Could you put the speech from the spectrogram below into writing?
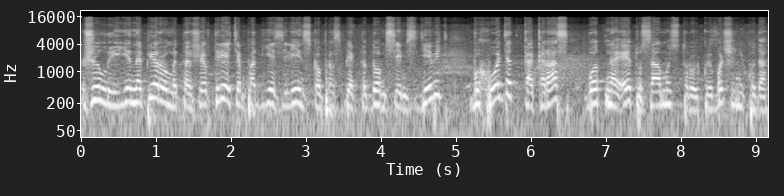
жилые на первом этаже, в третьем подъезде Ленинского проспекта, дом 79, выходят как раз вот на эту самую стройку и больше никуда.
